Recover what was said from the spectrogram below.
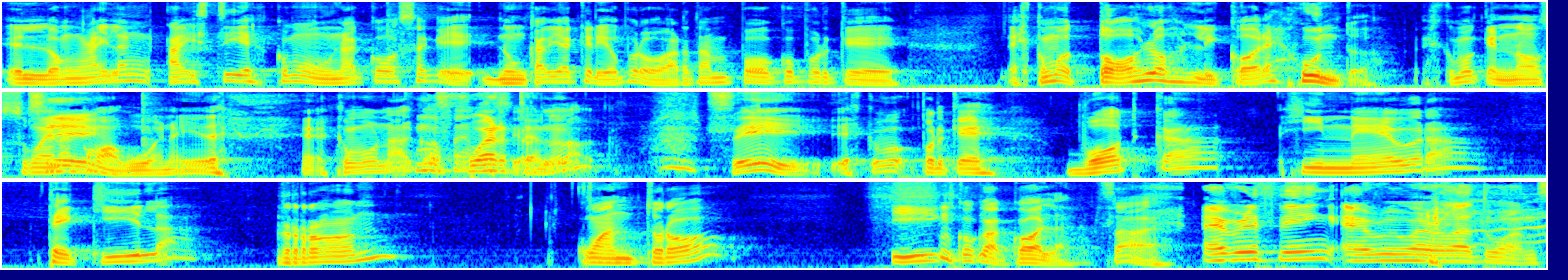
el Long Island Iced Tea es como una cosa que nunca había querido probar tampoco porque es como todos los licores juntos. Es como que no suena Sí. como a buena idea. Es como una Como cosa fuerte, ¿no? loca. Sí, es como porque es vodka, ginebra, tequila, ron, Cointreau y Coca-Cola, ¿sabes? Everything, everywhere, all at once.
